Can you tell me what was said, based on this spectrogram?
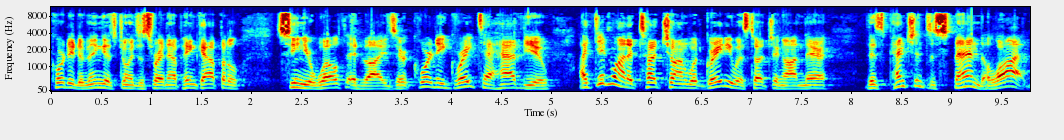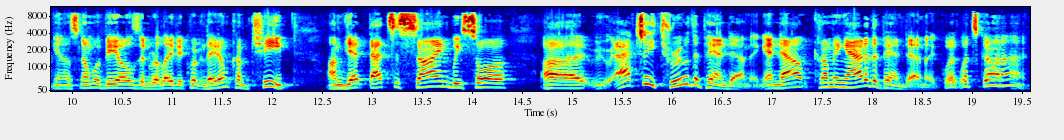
Courtney Dominguez joins us right now, Payne Capital Senior Wealth Advisor. Courtney, great to have you. I did want to touch on what Grady was touching on there. This pension to spend a lot. You know, snowmobiles and related equipment, they don't come cheap. Um, yet that's a sign we saw uh, actually through the pandemic and now coming out of the pandemic. What, what's going on?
